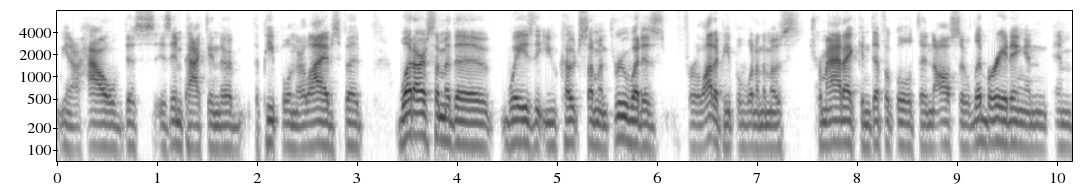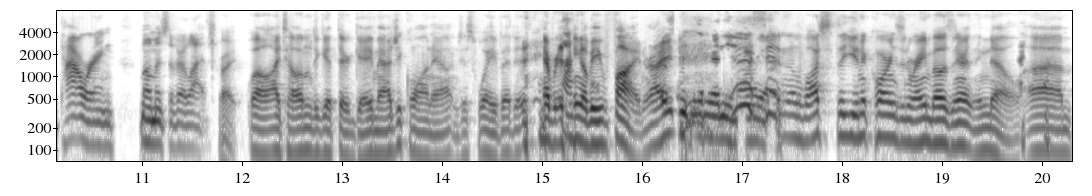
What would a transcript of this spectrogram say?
you know how this is impacting the the people in their lives. But what are some of the ways that you coach someone through what is for a lot of people one of the most traumatic and difficult and also liberating and empowering moments of their lives. Right. Well, I tell them to get their gay magic wand out and just wave it and everything will be fine, right? yes, and watch the unicorns and rainbows and everything. No. Um,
